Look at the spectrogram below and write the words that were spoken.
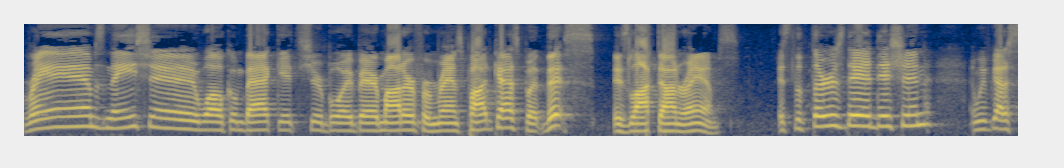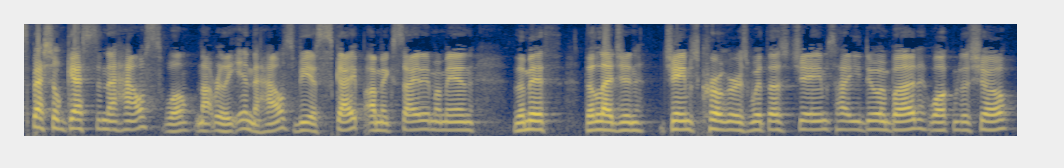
Rams Nation, welcome back. It's your boy Bear Motter from Rams Podcast, but this is Locked On Rams. It's the Thursday edition, and we've got a special guest in the house. Well, not really in the house, via Skype. I'm excited. My man, the myth, the legend, James Kroeger is with us. James, how you doing, bud? Welcome to the show.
